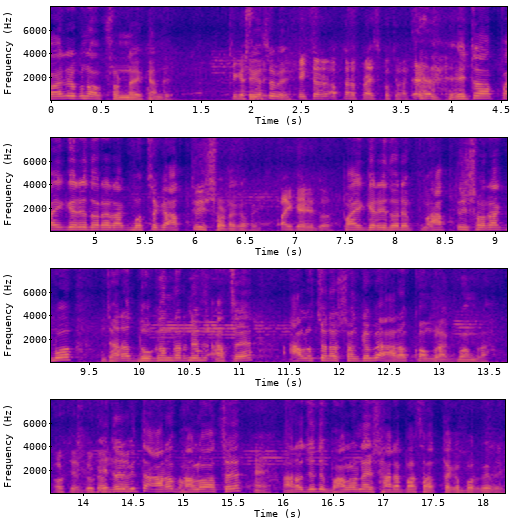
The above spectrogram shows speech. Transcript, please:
অয়েলের কোনো অপশন নেই এখানে। ঠিক আছে ঠিক আছে ভাই? ভাই? আপনারা প্রাইস কত রাখছেন? এটা পাইকারি দরে রাখব হচ্ছে কি আটত্রিশশো টাকা ভাই। পাইকারি দর। পাইকারি দরে আটত্রিশশো রাখব। যারা দোকানদার আছে আলোচনার সংক্ষেপে আরও কম রাখব আমরা। এটার ভিতরে আরও ভালো আছে। হ্যাঁ। আরও যদি ভালো নেয় সাড়ে পাঁচ হাজার টাকা পড়বে ভাই।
